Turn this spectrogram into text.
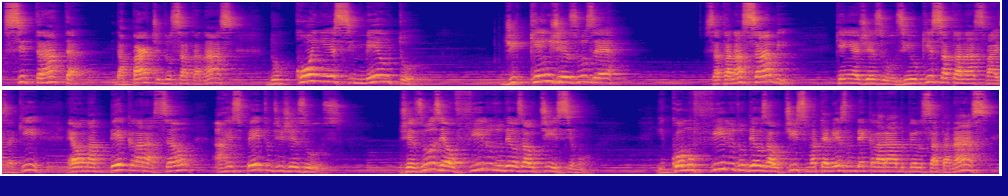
que se trata da parte do Satanás do conhecimento de quem Jesus é. Satanás sabe quem é Jesus e o que Satanás faz aqui é uma declaração a respeito de Jesus. Jesus é o Filho do Deus Altíssimo. E como filho do Deus Altíssimo, até mesmo declarado pelo Satanás,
